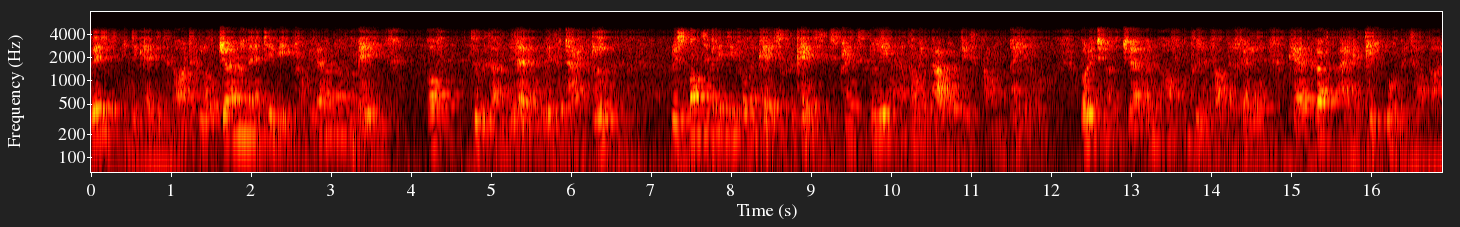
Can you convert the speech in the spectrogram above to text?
This indicated an article of German NTV from 11th of May of 2011 with the title Responsibility for the case of the cases, principally atomic power is unpayable originally German, Fall der Fälle, Kernkraft eigentlich unbezahlbar.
